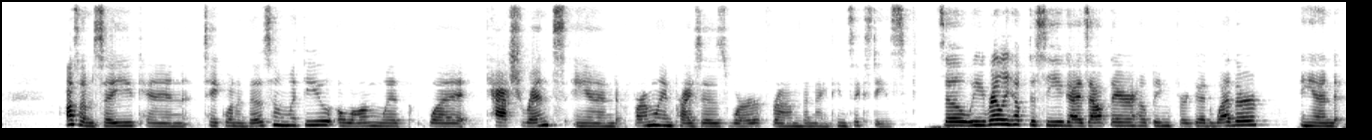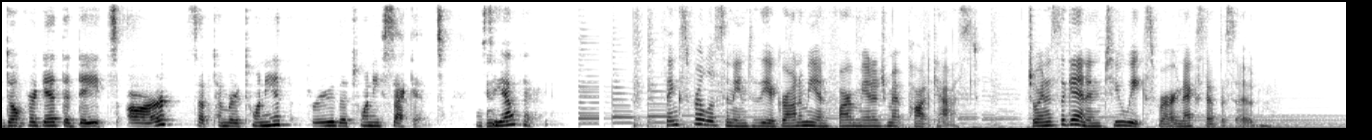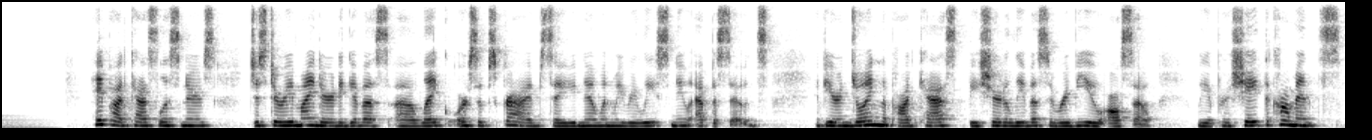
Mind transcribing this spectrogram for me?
Awesome. So you can take one of those home with you along with what cash rents and farmland prices were from the 1960s. So we really hope to see you guys out there, hoping for good weather. And don't forget the dates are September 20th through the 22nd. We'll see you out there. Thanks for listening to the Agronomy and Farm Management Podcast. Join us again in two weeks for our next episode. Hey, podcast listeners. Just a reminder to give us a like or subscribe so you know when we release new episodes. If you're enjoying the podcast, be sure to leave us a review also. We appreciate the comments.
